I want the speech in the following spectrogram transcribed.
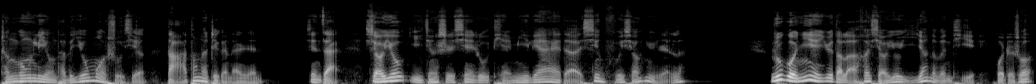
成功利用他的幽默属性打动了这个男人。现在，小优已经是陷入甜蜜恋爱的幸福小女人了。如果你也遇到了和小优一样的问题，或者说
